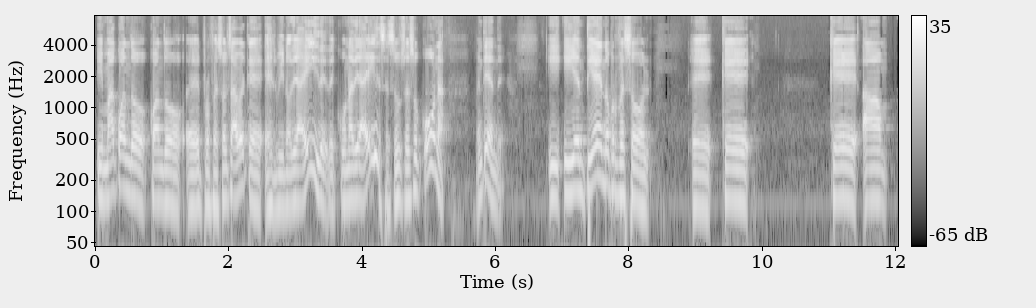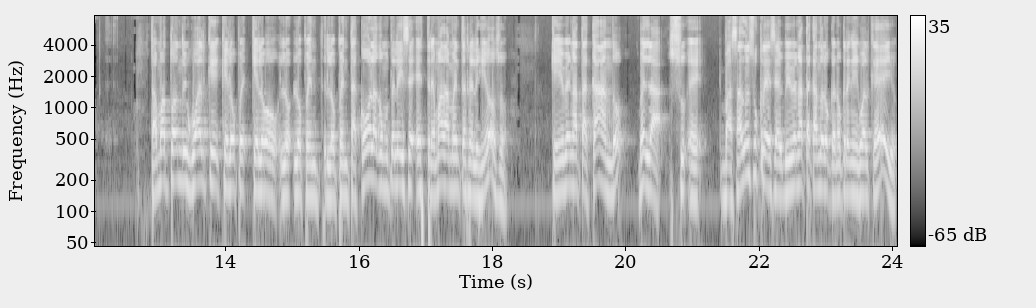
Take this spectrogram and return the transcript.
Y más cuando, cuando el profesor sabe que él vino de ahí, de, cuna de ahí, es su, su cuna. ¿Me entiendes? Y, entiendo, profesor, eh, que, que um, estamos actuando igual que, que, lo, que lo, lo pentacola, como usted le dice, extremadamente religioso que viven atacando, ¿verdad? Eh, basado en su creencia, viven atacando a los que no creen igual que ellos.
